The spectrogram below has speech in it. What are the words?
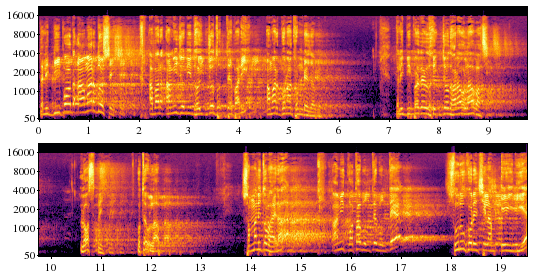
তাহলে বিপদ আমার দোষে, আবার আমি যদি ধৈর্য ধরতে পারি, আমার গোনা খণ্ডে যাবে। তাহলে বিপদের ধৈর্য ধরাও লাভ আছে। লস নেই ওতেও লাভ সম্মানিত ভাইরা, আমি কথা বলতে বলতে শুরু করেছিলাম এই দিয়ে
